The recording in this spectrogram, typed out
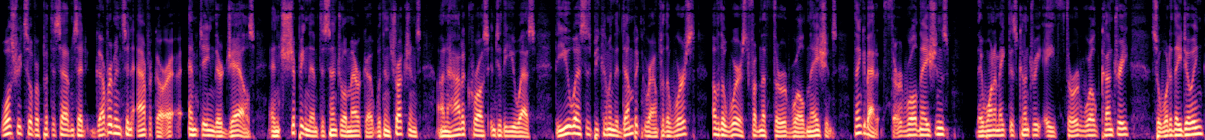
Wall Street Silver put this out and said governments in Africa are emptying their jails and shipping them to Central America with instructions on how to cross into the U.S. The U.S. is becoming the dumping ground for the worst of the worst from the third world nations. Think about it third world nations they want to make this country a third world country. So what are they doing?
